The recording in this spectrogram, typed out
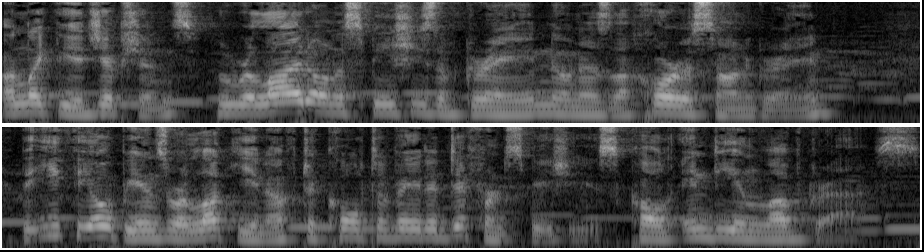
Unlike the Egyptians, who relied on a species of grain known as the Khorasan grain, the Ethiopians were lucky enough to cultivate a different species, called Indian lovegrass.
